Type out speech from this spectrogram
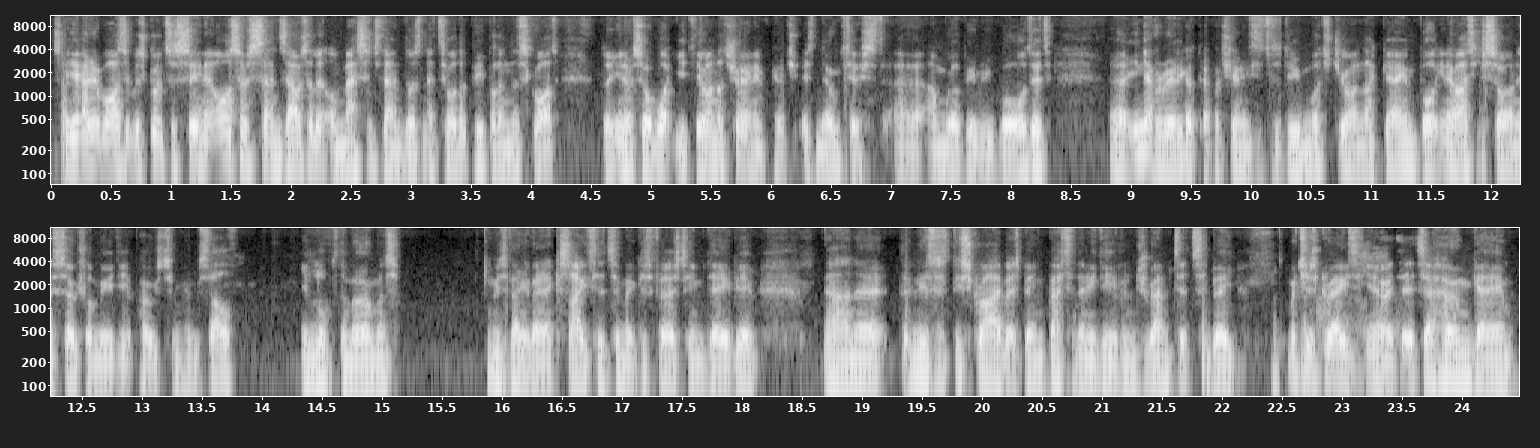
So, yeah, it was. It was good to see. And it also sends out a little message then, doesn't it, to other people in the squad that, you know, so what you do on the training pitch is noticed uh, and will be rewarded. Uh, he never really got the opportunity to do much during that game. But, you know, as you saw in his social media post from himself, he loved the moment. He was very, very excited to make his first team debut and uh, then he describe it as being better than he'd even dreamt it to be, which is great. You know, it, it's a home game.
